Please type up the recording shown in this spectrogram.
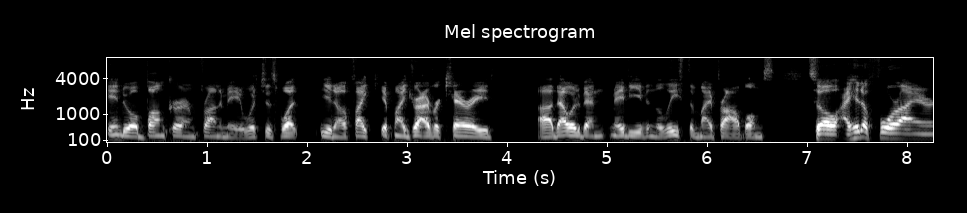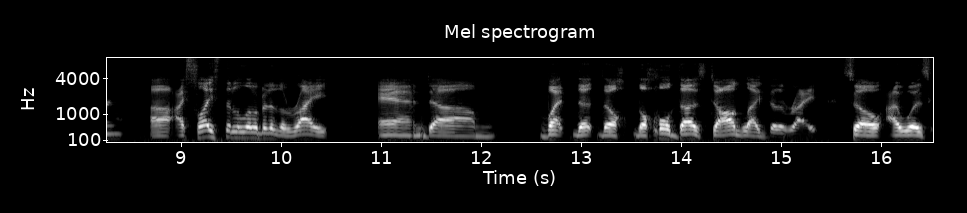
into a bunker in front of me, which is what, you know, if I if my driver carried, uh, that would have been maybe even the least of my problems. So I hit a four iron. Uh, I sliced it a little bit to the right, and um, but the the the hole does dog leg to the right. So I was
